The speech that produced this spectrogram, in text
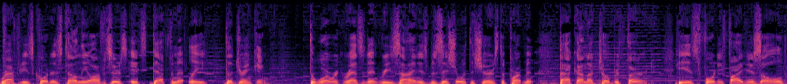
Rafferty's quote is telling the officers it's definitely the drinking. The Warwick resident resigned his position with the Sheriff's Department back on October 3rd. He is 45 years old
